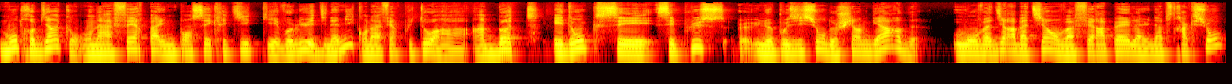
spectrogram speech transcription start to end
montre bien qu'on a affaire pas à une pensée critique qui évolue et dynamique, on a affaire plutôt à un bot. Et donc c'est c'est plus une position de chien de garde où on va dire ah bah tiens on va faire appel à une abstraction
